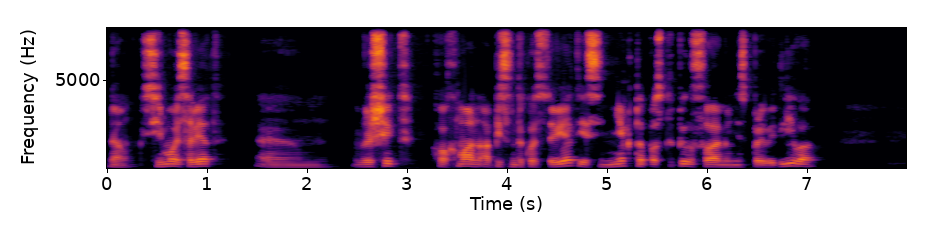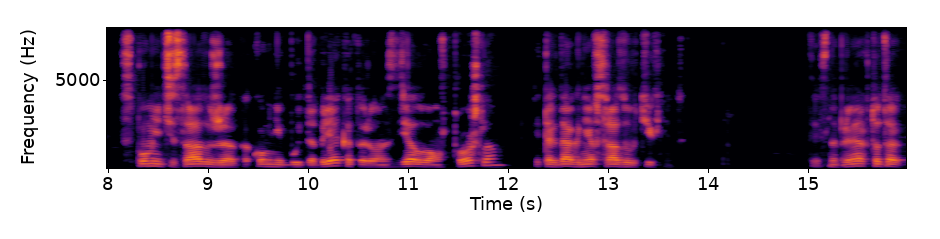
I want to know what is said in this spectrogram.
да, седьмой совет. Эм, решит Хохман описан такой совет. Если некто поступил с вами несправедливо, вспомните сразу же о каком-нибудь добре, которое он сделал вам в прошлом, и тогда гнев сразу утихнет. То есть, например, кто-то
